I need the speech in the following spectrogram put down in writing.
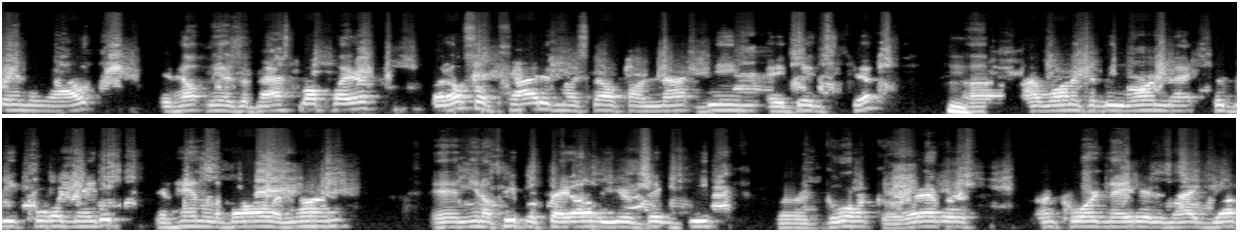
standing out. It helped me as a basketball player, but also prided myself on not being a big stiff. Hmm. Uh, I wanted to be one that could be coordinated and handle the ball and run. And you know, people say, "Oh, you're big deep or Gork or whatever, uncoordinated," and I'd love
